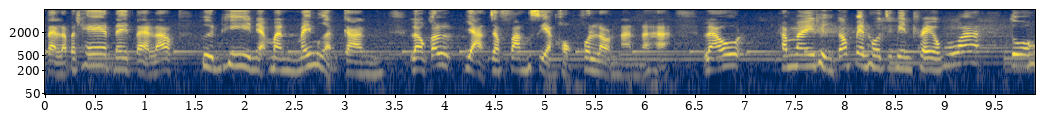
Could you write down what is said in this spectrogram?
แต่ละประเทศในแต่ละพื้นที่เนี่ยมันไม่เหมือนกัน เราก็อยากจะฟังเสียงของคนเหล่านั้นนะคะแล้ว ทำไมถึงต้องเป็นโฮจิมินห์เทรลเพราะว่าตัวโฮ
